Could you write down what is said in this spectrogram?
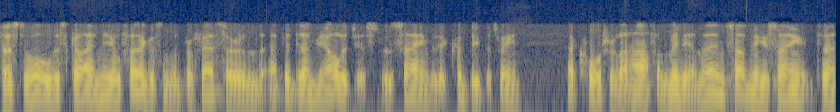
First of all, this guy Neil Ferguson, the professor and epidemiologist, was saying that it could be between a quarter and a half a million. Then suddenly he's saying it uh,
